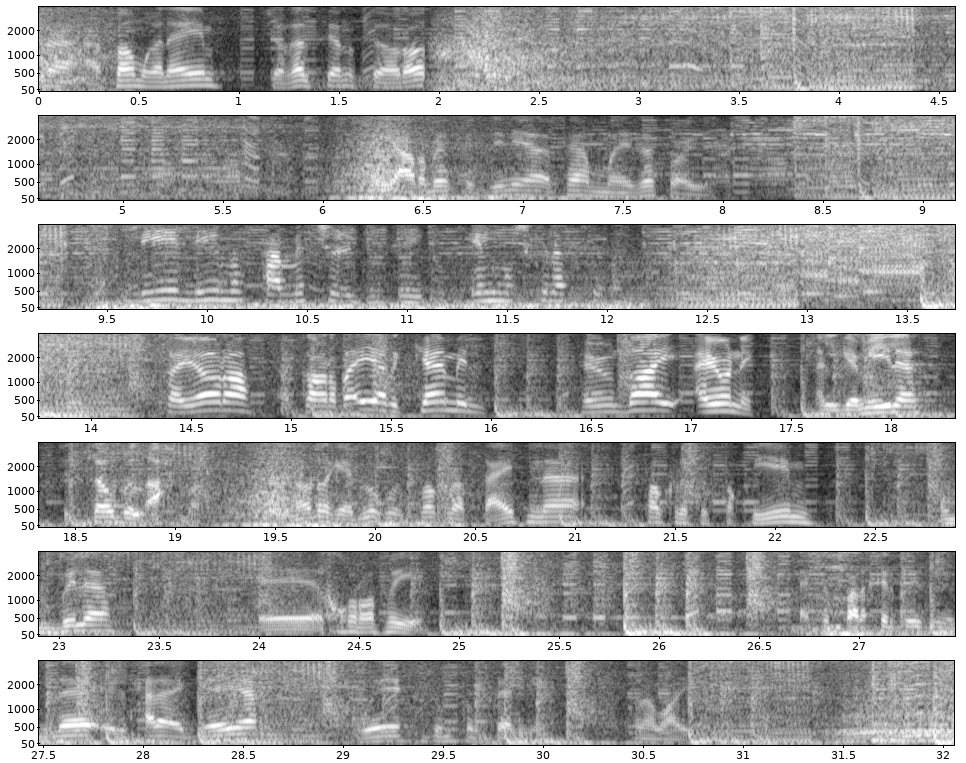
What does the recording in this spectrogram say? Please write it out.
أنا عصام غنايم شغال صيانة سيارات. أي عربية في الدنيا فيها مميزات وعيوب. ليه ليه ما استعملش رجلتين إيه المشكلة في كده؟ سيارة كهربائية بالكامل هيونداي آيونيك. الجميلة في الثوب الأحمر. النهارده جايب لكم الفقرة بتاعتنا فقرة التقييم قنبلة خرافية. اشوفكم على خير بإذن الله الحلقة الجاية ودمتم سالمين السلام عليكم.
